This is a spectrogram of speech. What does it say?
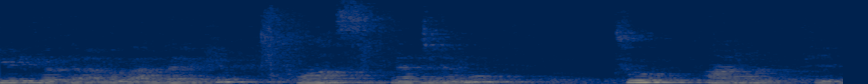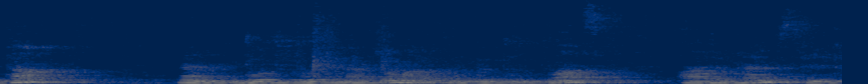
unit vector አለው በ R direction plus ያቺ ደግሞ two R theta dot dot ናቸው ማለት ነው። ሁለቱ plus R times theta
